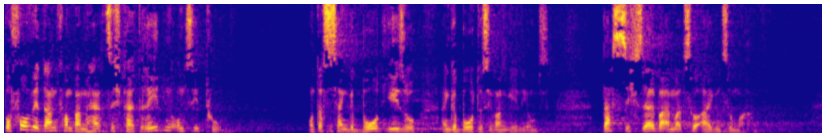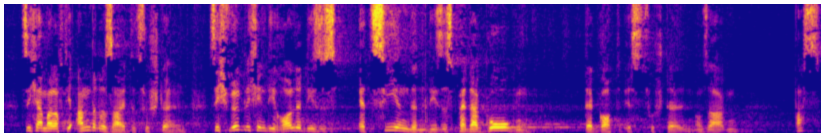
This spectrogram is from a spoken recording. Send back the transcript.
bevor wir dann von Barmherzigkeit reden und sie tun, und das ist ein Gebot Jesu, ein Gebot des Evangeliums, das sich selber einmal zu eigen zu machen sich einmal auf die andere Seite zu stellen, sich wirklich in die Rolle dieses Erziehenden, dieses Pädagogen, der Gott ist, zu stellen und sagen, was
